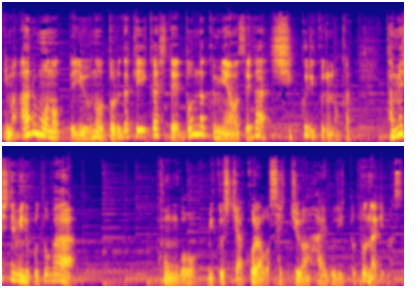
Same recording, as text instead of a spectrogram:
今あるものっていうのをどれだけ活かしてどんな組み合わせがしっくりくるのか試してみることが今後ミクスチャーコラボ折衷案ハイブリッドとなります。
